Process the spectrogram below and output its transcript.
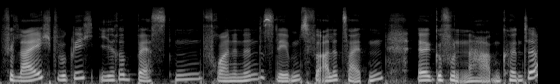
vielleicht wirklich ihre besten Freundinnen des Lebens für alle Zeiten äh, gefunden haben könnte.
